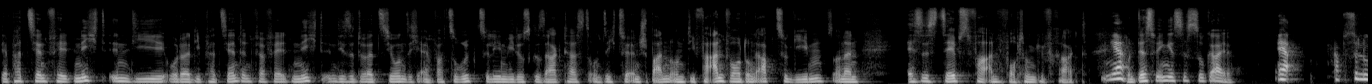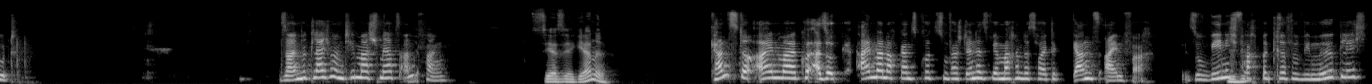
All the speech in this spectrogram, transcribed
der Patient fällt nicht in die oder die Patientin verfällt nicht in die Situation, sich einfach zurückzulehnen, wie du es gesagt hast, und sich zu entspannen und die Verantwortung abzugeben, sondern es ist Selbstverantwortung gefragt. Ja. Und deswegen ist es so geil. Ja, absolut. Sollen wir gleich mit dem Thema Schmerz anfangen? Sehr, sehr gerne. Kannst du einmal, also einmal noch ganz kurz zum Verständnis, wir machen das heute ganz einfach. So wenig mhm. Fachbegriffe wie möglich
